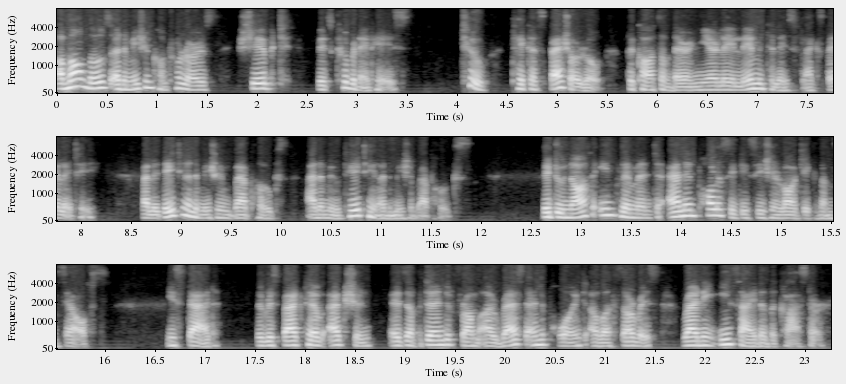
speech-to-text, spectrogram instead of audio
Among those admission controllers shipped with Kubernetes, two take a special role because of their nearly limitless flexibility, validating admission webhooks and mutating admission webhooks. They do not implement any policy decision logic themselves. Instead, the respective action is obtained from a REST endpoint of a service running inside the cluster.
